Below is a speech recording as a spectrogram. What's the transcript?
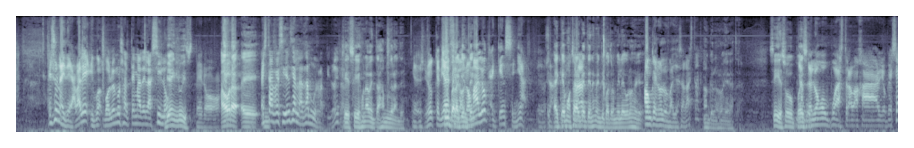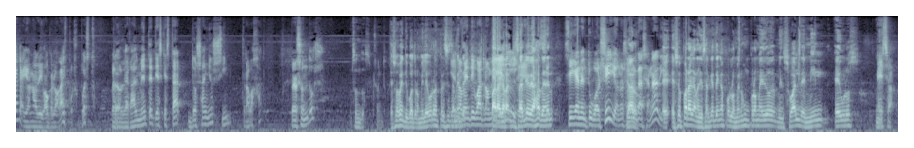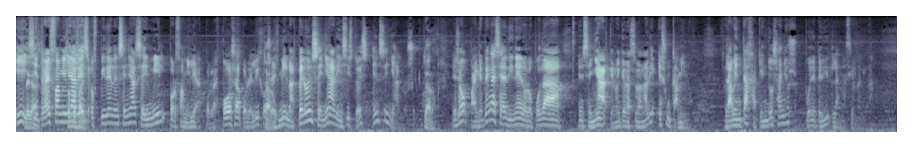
Es una idea, ¿vale? Y vo- volvemos al tema del asilo. Bien, Luis. Pero Ahora, eh, estas residencias las da muy rápido, ¿eh? que sí es una ventaja muy grande. Yo quería Sí, quien lo te- malo que hay que enseñar. o sea, Hay que mostrar que tienes 24.000 euros de... Aunque no los vayas a gastar. Aunque no lo vaya a gastar. Sí, eso Y puede aunque ser. luego puedas trabajar, yo que sé, que yo no digo que lo hagáis, por supuesto. Pero Claro. legalmente tienes que estar dos años sin trabajar. Pero son dos. Son dos. Son dos. Esos 24.000 euros es precisamente esos 24.000 para garantizar que vas a tener... siguen en tu bolsillo, no se Claro, los das a nadie. eh, eso es para garantizar que tengas por lo menos un promedio mensual de 1.000 euros. Eso. Y si traes familiares, os piden enseñar 6.000 por familiar, por la esposa, por el hijo, Claro. 6.000 más. Pero enseñar, insisto, es enseñarlo solo. Claro. Eso, para el que tenga ese dinero, lo pueda enseñar, que no hay que dárselo a nadie, es un camino. La ventaja que en dos años puede pedir la nacionalidad.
